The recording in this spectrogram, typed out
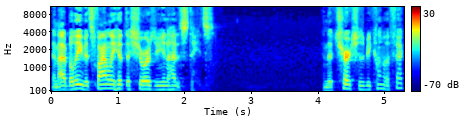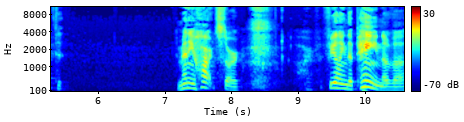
And I believe it's finally hit the shores of the United States. And the church has become affected. Many hearts are, are feeling the pain of uh,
